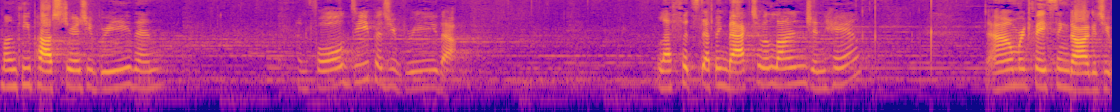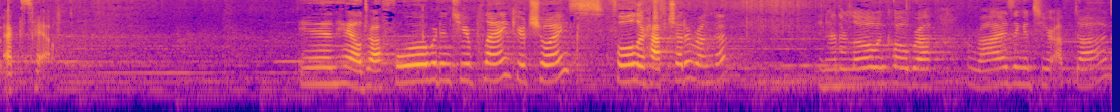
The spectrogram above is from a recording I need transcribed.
Monkey posture as you breathe in. And fold deep as you breathe out. Left foot stepping back to a lunge. Inhale. Downward facing dog as you exhale. Inhale, draw forward into your plank, your choice, full or half chaturanga. Another low and cobra, rising into your up dog.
